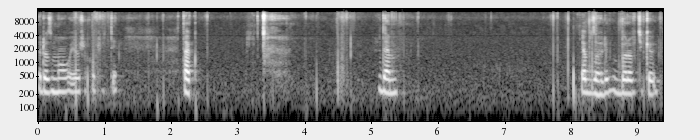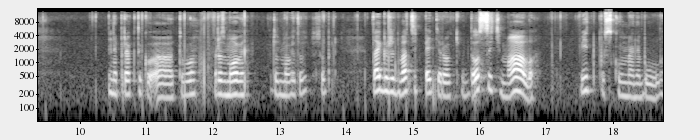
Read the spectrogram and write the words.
розмову, я вже хочу йти. Так. Йдемо. Я б взагалі вибирав тільки не практику, а того розмови. Розмови тут супер. Так вже 25 років. Досить мало. Відпуску в мене було.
